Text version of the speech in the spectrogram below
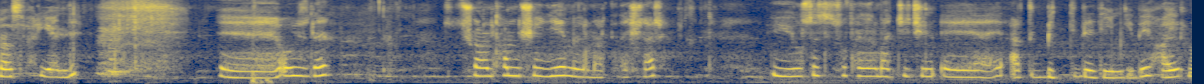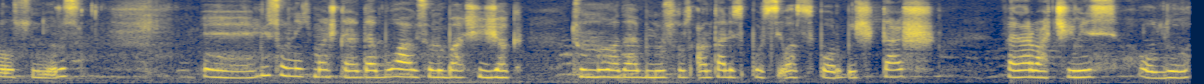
transfer geldi. Ee, o yüzden şu an tam bir şey diyemiyorum arkadaşlar. Yoksa Sisu Fenerbahçe için ee, artık bitti dediğim gibi. Hayırlı olsun diyoruz. Ee, bir sonraki maçlarda bu ay sonu başlayacak turnuvada biliyorsunuz Antalya Spor, Sivas Spor, Beşiktaş, Fenerbahçe'miz oldu.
